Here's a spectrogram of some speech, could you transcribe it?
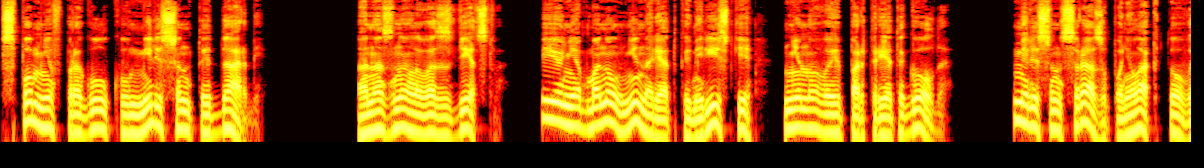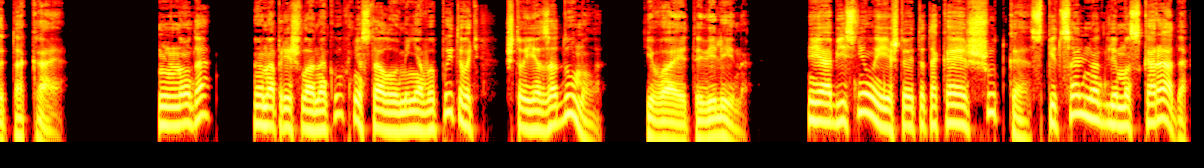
вспомнив прогулку Миллисант и Дарби. Она знала вас с детства. Ее не обманул ни наряд камеристки, ни новые портреты Голда. Миллисант сразу поняла, кто вы такая. «Ну да», она пришла на кухню, стала у меня выпытывать, что я задумала, кивает Эвелина. Я объяснила ей, что это такая шутка, специально для маскарада,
